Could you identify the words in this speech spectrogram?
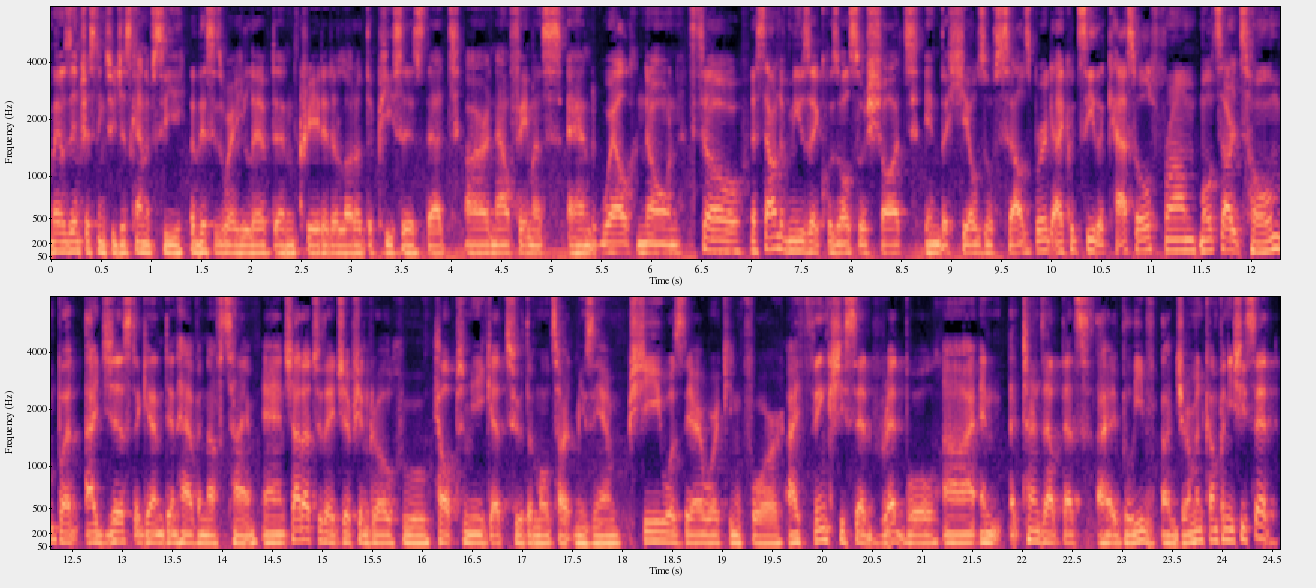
But it was interesting to just kind of see that this is where he lived and created a lot of the pieces that are now famous and well known. So the Sound of Music was also shot in the hills of Salzburg. I could see the castle from Mozart's home, but I just again didn't have enough time. And shout out to the Egyptian girl who helped me get to the Mozart Museum. She was there working for I think she said Red Bull uh, and it turns out that's, I believe, a German company. She said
